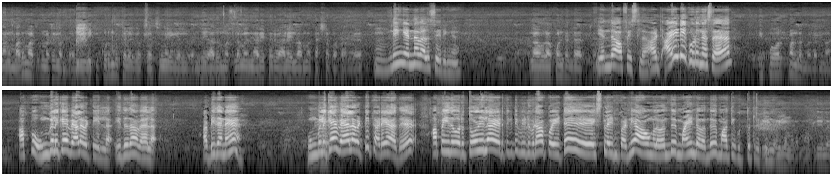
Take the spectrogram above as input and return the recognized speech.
நாங்கள் மதம் மாற்றது மட்டும் இல்லை மேடம். இன்னைக்கு குடும்பத்தில் இருக்க பிரச்சனைகள் வந்து அது மட்டும் இல்லாமல் நிறைய பேர் வேலை இல்லாமல் கஷ்டப்படுறாங்க. ம், நீங்க என்ன வேலை செய்றீங்க? நான் ஒரு அக்கௌண்டண்ட்டாக இருக்கேன். எந்த ஆபீஸ்ல ஐடி கொடுங்க சார் இப்போ ஒர்க் பண்ணல மேடம் நான். அப்போ உங்களுக்கே வேலை வெட்டி இல்ல. இதுதான் வேலை. அப்படிதானே? உங்களுக்கே வேலை வெட்டி கிடையாது. அப்ப இது ஒரு தொழிலா எடுத்துக்கிட்டு வீடு வீடா போயிட்டு எக்ஸ்பிளைன் பண்ணி அவங்கள வந்து மைண்ட வந்து மாத்தி கொடுத்துட்டு இருக்கீங்க. இல்லை மேடம். அப்படி இல்லை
